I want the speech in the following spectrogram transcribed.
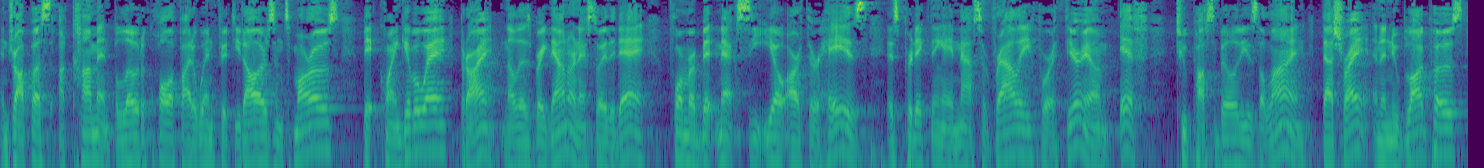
and drop us a comment below to qualify to win $50 in tomorrow's Bitcoin giveaway. But alright, now let's break down our next story of the day. Former BitMEX CEO Arthur Hayes is predicting a massive rally for Ethereum if two possibilities align. That's right. In a new blog post,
